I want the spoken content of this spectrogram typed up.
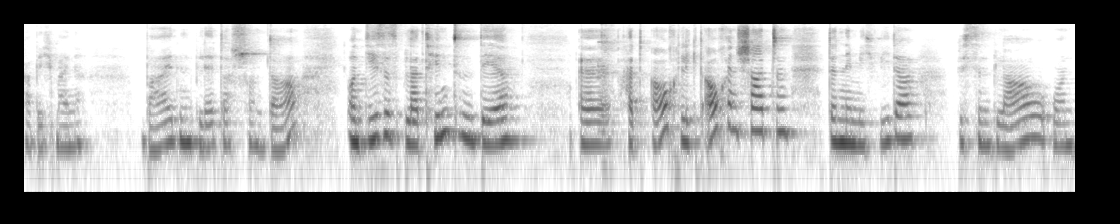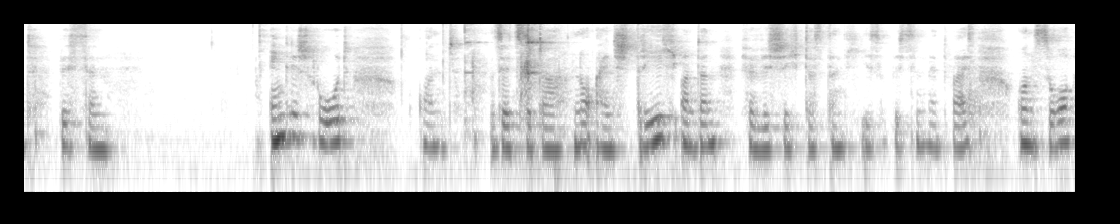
habe ich meine beiden Blätter schon da. Und dieses Blatt hinten, der äh, hat auch, liegt auch in Schatten. Dann nehme ich wieder ein bisschen blau und ein bisschen englischrot und setze da nur einen Strich und dann verwische ich das dann hier so ein bisschen mit weiß. Und so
